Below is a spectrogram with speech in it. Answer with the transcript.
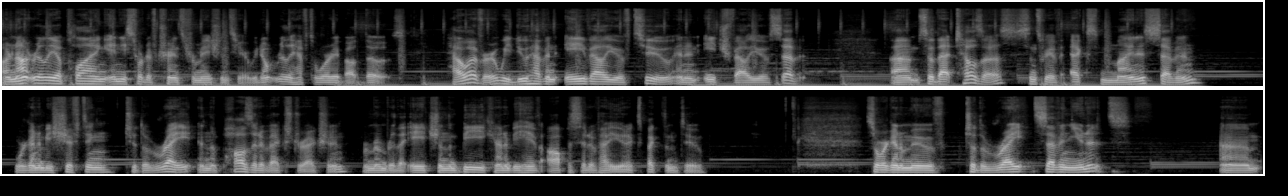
are not really applying any sort of transformations here. We don't really have to worry about those. However, we do have an a value of 2 and an h value of 7. Um, so that tells us, since we have x minus 7, we're going to be shifting to the right in the positive x direction. Remember, the h and the b kind of behave opposite of how you'd expect them to. So we're going to move to the right 7 units. Um,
